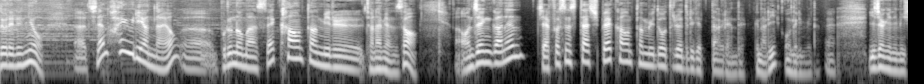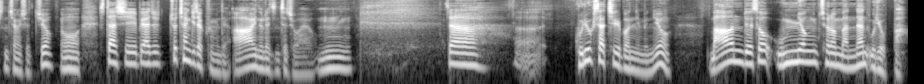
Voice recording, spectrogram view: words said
노래는요. 어, 지난 화요일이었나요? 어, 브루노 마스의 Count on Me를 전하면서 어, 언젠가는 제퍼슨 스타쉽의 Count on Me도 들려드리겠다 그랬는데 그날이 오늘입니다. 예. 이정희 님이 신청하셨죠. 어, 스타쉽의 아주 초창기 작품인데 아, 이 노래 진짜 좋아요. 음. 자, 어, 9647번 님은요. 마흔 돼서 운명처럼 만난 우리 오빠.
